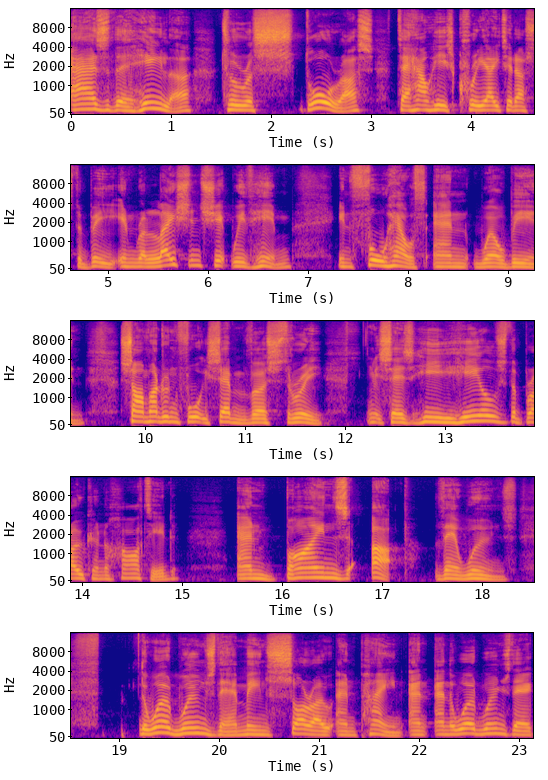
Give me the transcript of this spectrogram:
as the healer to restore us to how He's created us to be in relationship with Him in full health and well being. Psalm 147, verse 3, it says, He heals the brokenhearted and binds up their wounds. The word wounds there means sorrow and pain, and, and the word wounds there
